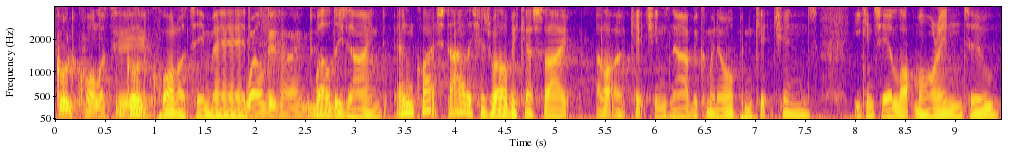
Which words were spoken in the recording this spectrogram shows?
Good quality. good quality made, Well designed. well designed, and quite stylish as well because like a lot of kitchens now are becoming open kitchens. You can see a lot more into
